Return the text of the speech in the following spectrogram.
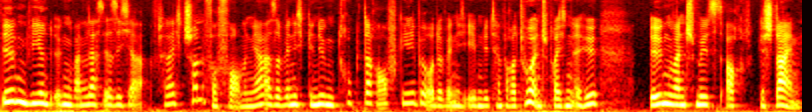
irgendwie und irgendwann lässt er sich ja vielleicht schon verformen. Ja? Also wenn ich genügend Druck darauf gebe oder wenn ich eben die Temperatur entsprechend erhöhe, irgendwann schmilzt auch Gestein.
